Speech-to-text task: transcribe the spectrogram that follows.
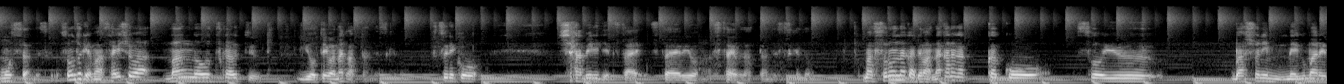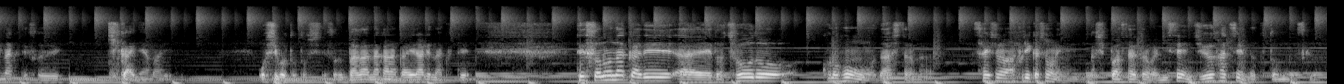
思ってたんですけど、その時はまあ最初は漫画を使うっていう予定はなかったんですけど、普通にこう、喋りで伝え、伝えるようなスタイルだったんですけど、まあ、その中ではなかなかこう、そういう場所に恵まれなくて、そういう機会にあまり、お仕事として、その場がなかなか得られなくて、で、その中で、えー、とちょうどこの本を出したのが、最初のアフリカ少年が出版されたのが2018年だったと思うんですけど、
